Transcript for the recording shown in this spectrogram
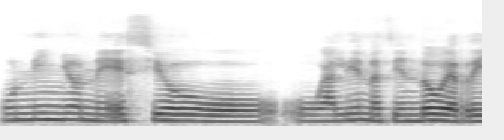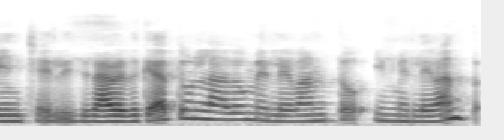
un niño necio o, alguien haciendo berrinche. Le dices, a ver, quédate un lado, me levanto y me levanto.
